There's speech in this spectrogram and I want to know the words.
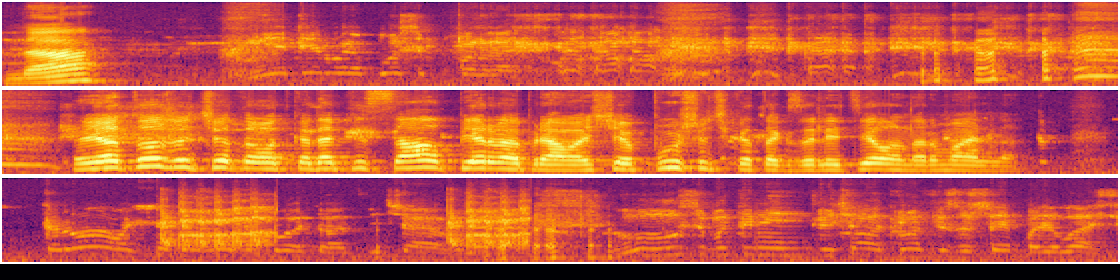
Да? Я тоже что-то вот когда писал, первая прям вообще пушечка так залетела нормально. Л- Лучше бы ты не отвечала, кровь из ушей полилась.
